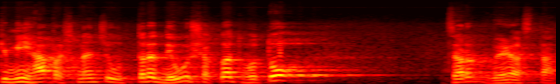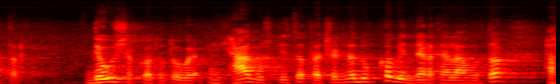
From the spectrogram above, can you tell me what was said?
की मी ह्या प्रश्नांची उत्तरं देऊ शकत होतो. जर वेळ असता तर. देऊ शकत होतो. वेळ आणि ह्या गोष्टीचं प्रचंड दुःख विद्यार्थ्याला होतं. हा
